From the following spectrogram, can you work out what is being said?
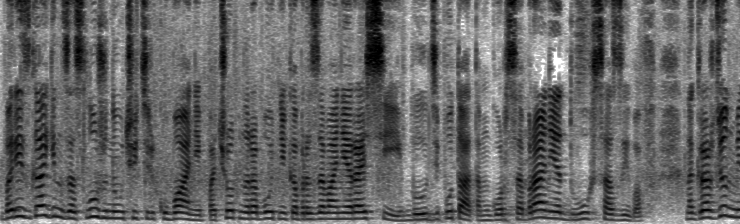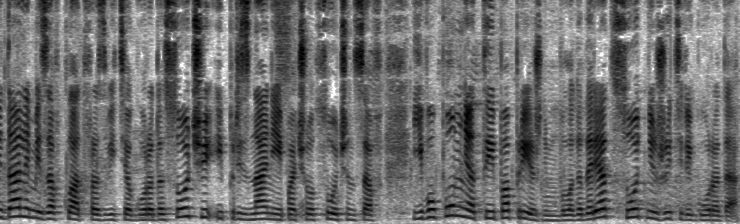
Борис Гагин – заслуженный учитель Кубани, почетный работник образования России, был депутатом горсобрания двух созывов. Награжден медалями за вклад в развитие города Сочи и признание и почет сочинцев. Его помнят и по-прежнему благодарят сотни жителей города.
